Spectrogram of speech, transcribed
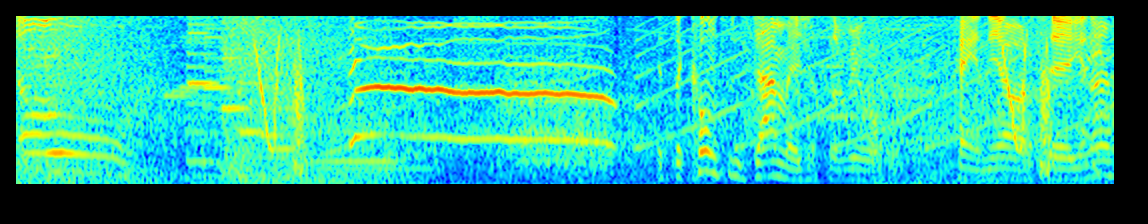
No! It's the constant damage that's the real pain in the ass here, you know?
